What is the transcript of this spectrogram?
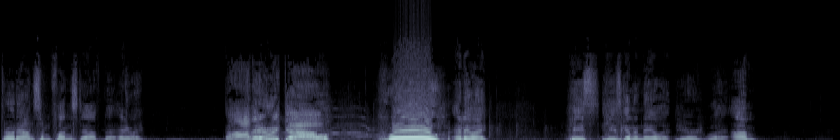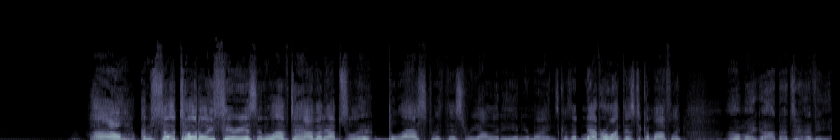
throw down some fun stuff. But anyway. Ah, there we go. Woo! Anyway, he's he's gonna nail it here. What? Um. Oh, I'm so totally serious and love to have an absolute blast with this reality in your minds because I'd never want this to come off like, oh my God, that's heavy.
